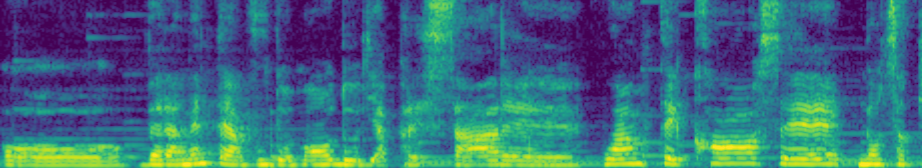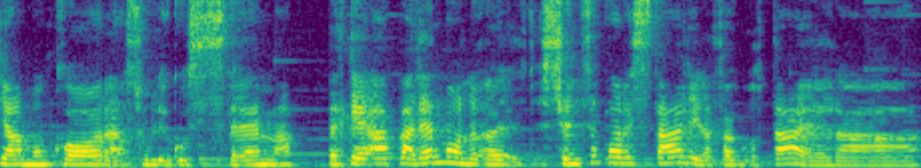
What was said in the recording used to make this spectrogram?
Ho veramente avuto modo di apprezzare quante cose non sappiamo ancora sull'ecosistema, perché a Palermo eh, Scienze Forestali la facoltà era,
